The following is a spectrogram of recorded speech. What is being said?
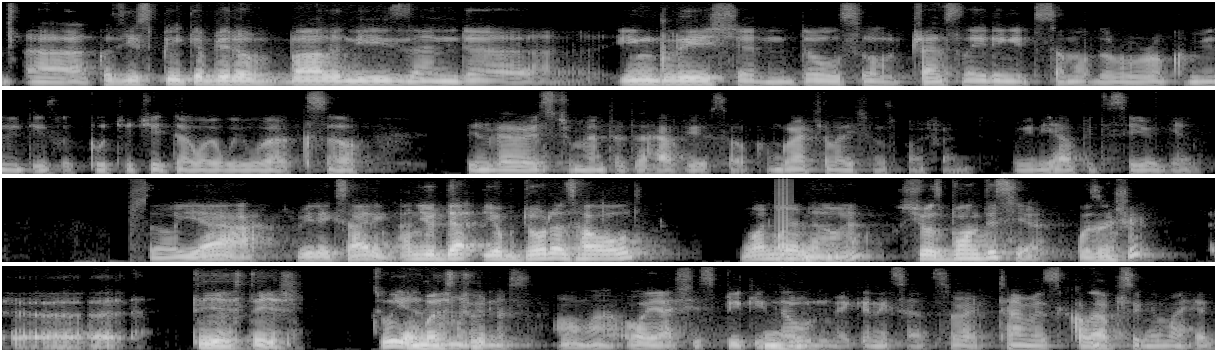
Because you speak a bit of Balinese and uh, English and also translating it to some of the rural communities with Putuchita where we work. So been very instrumental to have you. So congratulations, my friend. Really happy to see you again. So yeah, really exciting. And your dad, your daughter's how old? One year now. Eh? She was born this year, wasn't she? Uh, two years, two years. Two years. Almost oh my two. goodness. Oh wow. Oh yeah, she's speaking. That Mhm. wouldn't make any sense. Sorry, time is collapsing in my head.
